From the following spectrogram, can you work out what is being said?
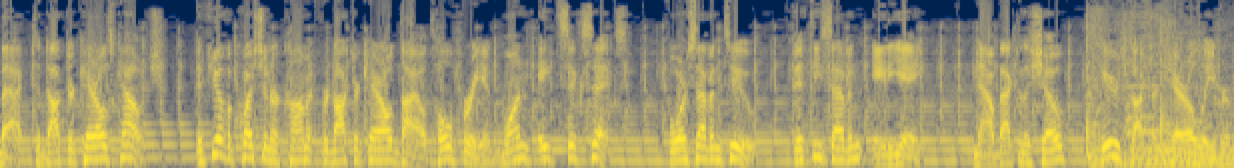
back to Dr. Carol's Couch. If you have a question or comment for Dr. Carol, dial toll free at 1 866 472 5788. Now back to the show. Here's Dr. Carol Lieberman.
